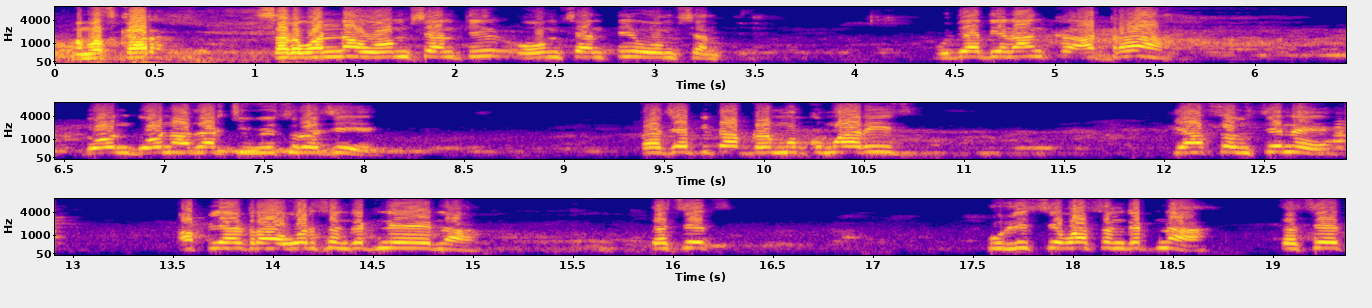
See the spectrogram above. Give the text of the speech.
नमस्कार. सर्वांना ओम शांती ओम शांती ओम शांती. उद्या दिनांक अठरा दोन दोन हजार चोवीस रोजी प्रजापिता ब्रह्मकुमारी या संस्थेने आपल्या ड्रायव्हर संघटनेला तसेच पोलीस सेवा संघटना तसेच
